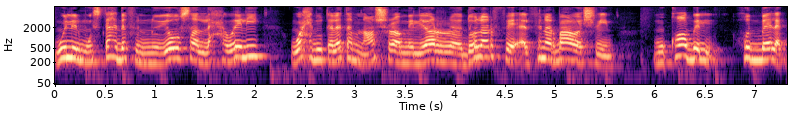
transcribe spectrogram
واللي المستهدف إنه يوصل لحوالي 1.3 من عشرة مليار دولار في 2024 مقابل خد بالك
